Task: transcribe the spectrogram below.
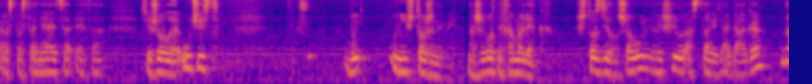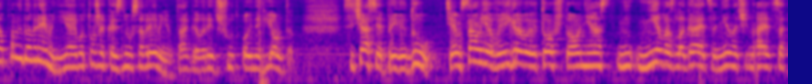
распространяется эта тяжелая участь быть уничтоженными. На животных Амалек. Что сделал Шауль? Решил оставить Агага до поры до времени. Я его тоже казню со временем. Так говорит Шут Ойнек. Сейчас я приведу, тем самым я выигрываю то, что не, не возлагается, не начинается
